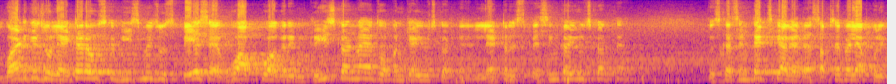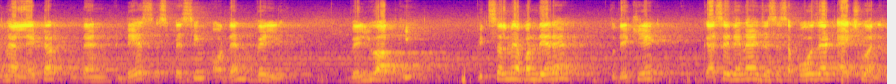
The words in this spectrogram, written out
word के जो लेटर है, उसके बीच में जो स्पेस है, वो आपको अगर इंक्रीज करना है तो अपन क्या यूज़ करते हैं? लेटर स्पेसिंग का यूज़ करते हैं। तो इसका सिंटेक्स क्या कहता है? सबसे पहले आपको लिखना है लेटर देन डेस स्पेसिंग और देन वैल्यू वैल्यू आपकी पिक्सल में अपन दे रहे हैं। तो देखिए, कैसे देना है? जैसे सपोज़ दैट एच वन है।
